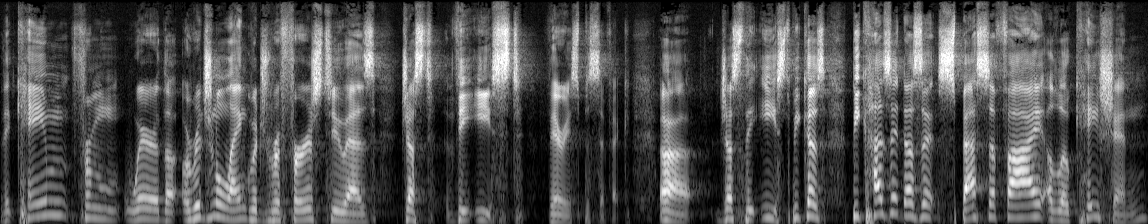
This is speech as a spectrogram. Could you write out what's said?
that came from where the original language refers to as just the East, very specific. Uh, just the East, because, because it doesn't specify a location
